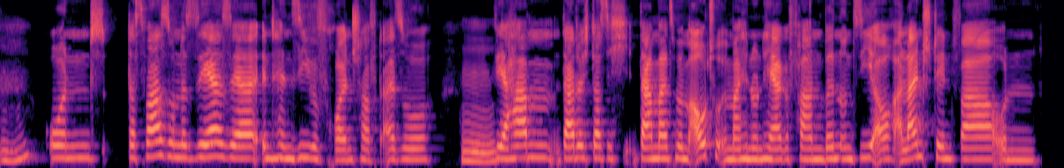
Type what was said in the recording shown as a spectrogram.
Mhm. Und das war so eine sehr, sehr intensive Freundschaft. Also mhm. wir haben dadurch, dass ich damals mit dem Auto immer hin und her gefahren bin und sie auch alleinstehend war und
